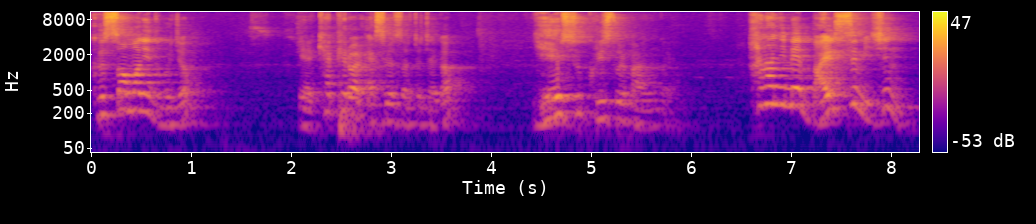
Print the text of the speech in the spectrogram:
그 someone이 누구죠? 예, 캐피럴 S를 썼죠, 제가. 예수 그리스도를 말하는 거예요. 하나님의 말씀이신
